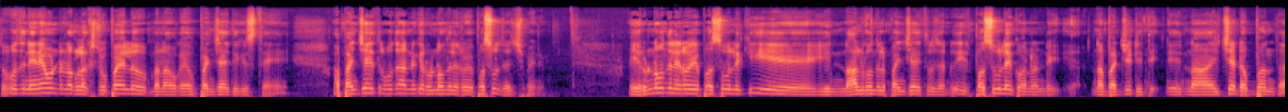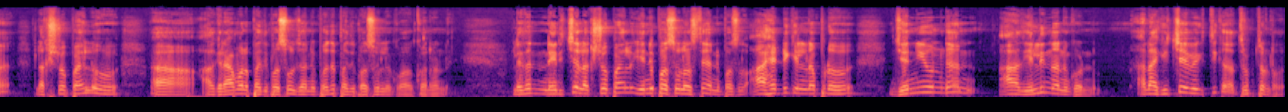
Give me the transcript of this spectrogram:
సపోజ్ నేనేమంటాను ఒక లక్ష రూపాయలు మన ఒక పంచాయతీకి ఇస్తే ఆ పంచాయతీలు ఉదాహరణకి రెండు వందల ఇరవై పశువులు చచ్చిపోయినాయి. ఈ రెండు వందల ఇరవై పశువులకి ఈ నాలుగు వందల పంచాయతీలు జరిపి ఈ పశువులే కొనండి. నా బడ్జెట్ ఇది. నా ఇచ్చే డబ్బు అంతా లక్ష రూపాయలు ఆ, గ్రామంలో పది పశువులు చనిపోతే పది పశువులు కొనండి. లేదంటే నేను ఇచ్చే లక్ష రూపాయలు ఎన్ని పశువులు వస్తాయి అన్ని పశువులు. ఆ హెడ్కి వెళ్ళినప్పుడు జెన్యున్గా అది వెళ్ళింది అనుకోండి నాకు ఇచ్చే వ్యక్తికి తృప్తి ఉండదు.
